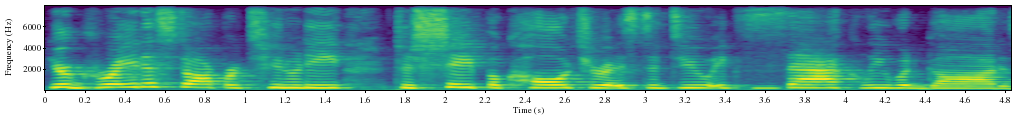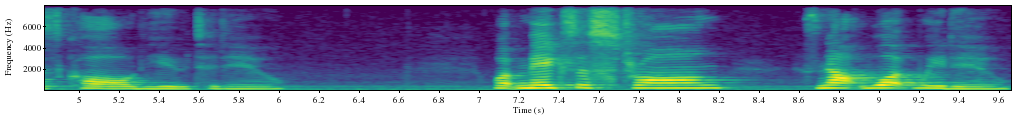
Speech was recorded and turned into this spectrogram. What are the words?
your greatest opportunity to shape a culture is to do exactly what God has called you to do. What makes us strong is not what we do,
